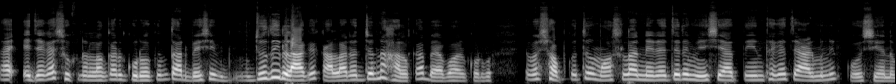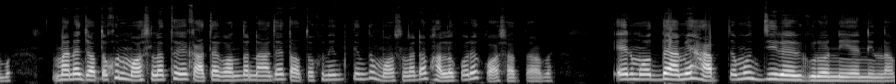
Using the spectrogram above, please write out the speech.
তাই এই জায়গায় শুকনো লঙ্কার গুঁড়ো কিন্তু আর বেশি, যদি লাগে কালারের জন্য হালকা ব্যবহার করব। এবার সব কিছু মশলা নেড়ে চেড়ে মিশিয়ে আর তিন থেকে চার মিনিট কষিয়ে নেব। মানে যতক্ষণ মশলার থেকে কাঁচা গন্ধ না যায়, ততক্ষণই কিন্তু মশলাটা ভালো করে কষাতে হবে। এর মধ্যে আমি হাফ চামচ জিরের গুঁড়ো নিয়ে নিলাম।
